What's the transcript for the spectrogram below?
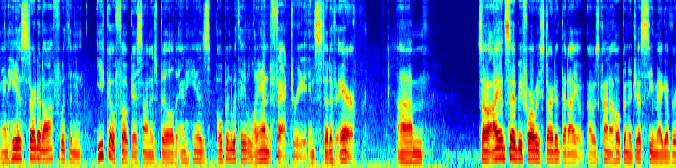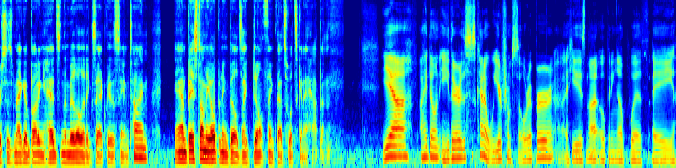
And he has started off with an eco focus on his build, and he has opened with a land factory instead of air. Um, so I had said before we started that I I was kind of hoping to just see Mega versus Mega butting heads in the middle at exactly the same time. And based on the opening builds, I don't think that's what's going to happen. Yeah, I don't either. This is kind of weird from Soul Ripper. Uh, he is not opening up with a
